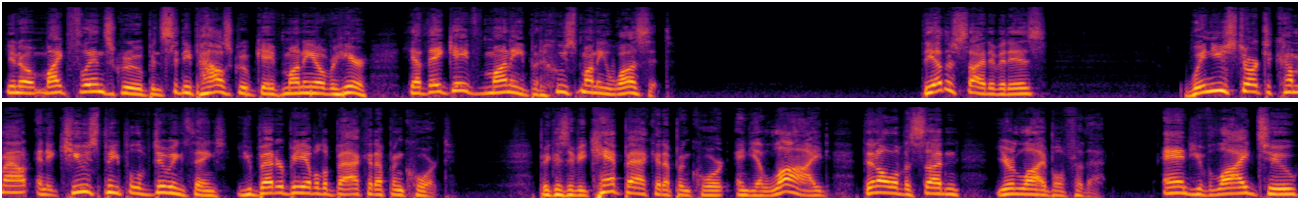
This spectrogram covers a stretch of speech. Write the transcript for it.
you know, Mike Flynn's group and Sidney Powell's group gave money over here. Yeah, they gave money, but whose money was it? The other side of it is when you start to come out and accuse people of doing things, you better be able to back it up in court. Because if you can't back it up in court and you lied, then all of a sudden you're liable for that. And you've lied to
